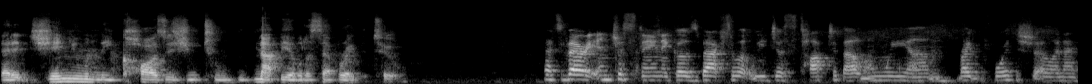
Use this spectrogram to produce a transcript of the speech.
that it genuinely causes you to not be able to separate the two. That's very interesting. It goes back to what we just talked about when we, um, right before the show, and I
